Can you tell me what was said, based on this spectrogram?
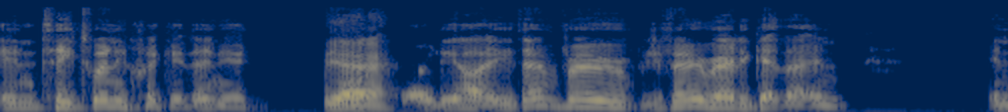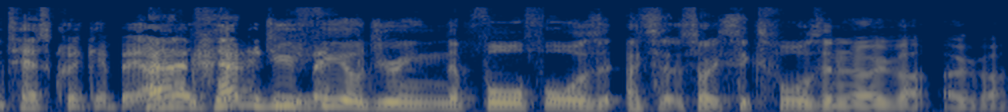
in T Twenty cricket, don't you? Yeah, You don't very you very rarely get that in in Test cricket. But how, how did you feel during the four fours? Uh, sorry, six fours and an over. Over.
